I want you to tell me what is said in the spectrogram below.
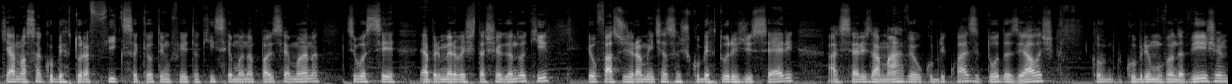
que é a nossa cobertura fixa que eu tenho feito aqui semana após semana. Se você é a primeira vez que está chegando aqui, eu faço geralmente essas coberturas de série. As séries da Marvel eu cobri quase todas elas. Co cobrimos WandaVision,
